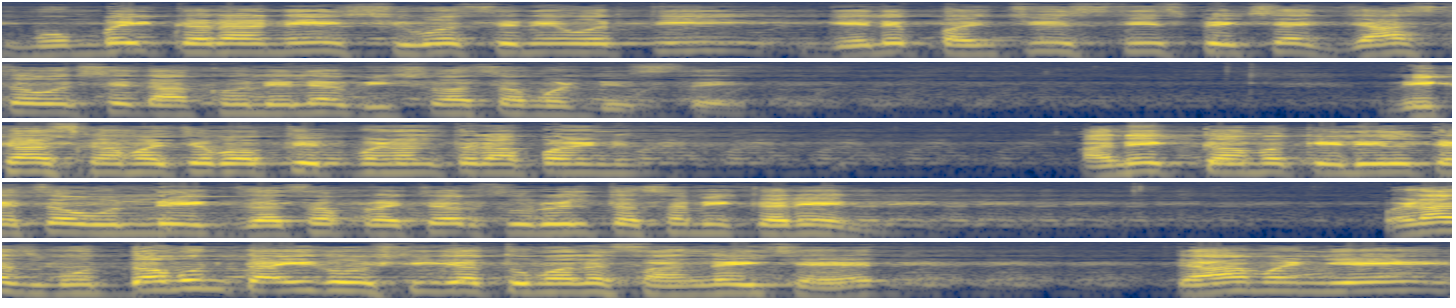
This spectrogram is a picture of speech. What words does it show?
मुंबईकरांनी शिवसेनेवरती गेले पंचवीस तीसपेक्षा जास्त वर्षे दाखवलेल्या विश्वासामुळे दिसते. विकास कामाच्या बाबतीत म्हणाल तर आपण अनेक कामं केलेली त्याचा उल्लेख जसा प्रचार सुरू होईल तसा मी करेन. पण आज मुद्दामून काही गोष्टी ज्या तुम्हाला सांगायच्या आहेत त्या म्हणजे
